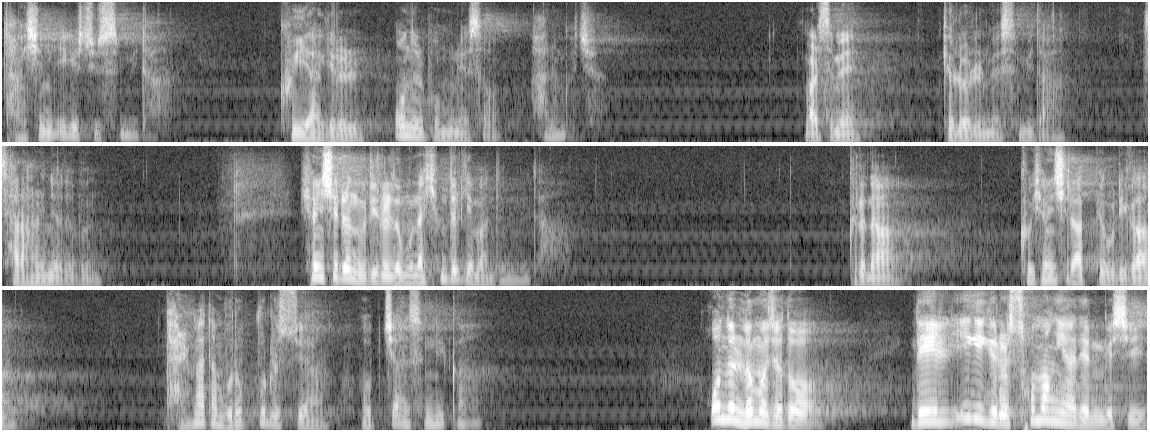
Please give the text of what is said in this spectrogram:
당신은 이길 수 있습니다. 그 이야기를 오늘 본문에서 하는 거죠. 말씀에 결론을 맺습니다. 사랑하는 여러분, 현실은 우리를 너무나 힘들게 만듭니다. 그러나 그 현실 앞에 우리가 날마다 무릎 꿇을 수야 없지 않습니까? 오늘 넘어져도 내일 이기기를 소망해야 되는 것이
